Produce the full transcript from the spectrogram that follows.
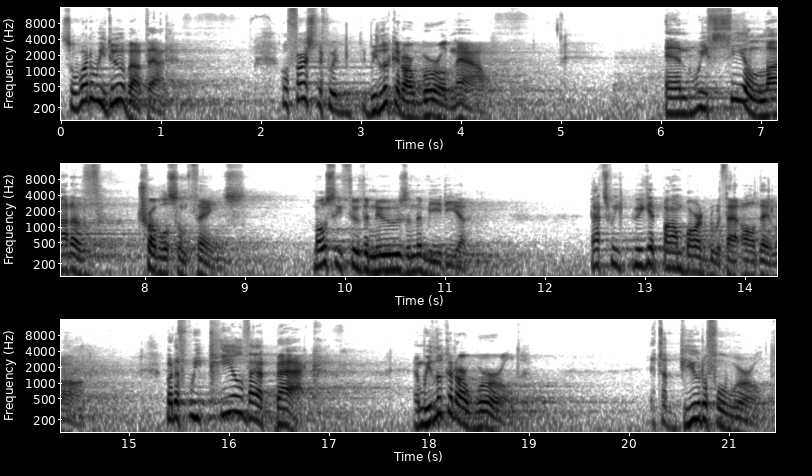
So, what do we do about that? Well, first, if we, we look at our world now, and we see a lot of troublesome things, mostly through the news and the media. That's we, we get bombarded with that all day long. But if we peel that back and we look at our world, it's a beautiful world.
